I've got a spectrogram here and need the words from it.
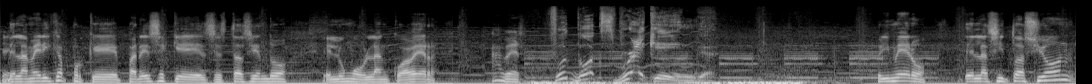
del América porque parece que se está haciendo el humo blanco. A ver. A ver. Footbox Breaking. Primero, de la situación,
